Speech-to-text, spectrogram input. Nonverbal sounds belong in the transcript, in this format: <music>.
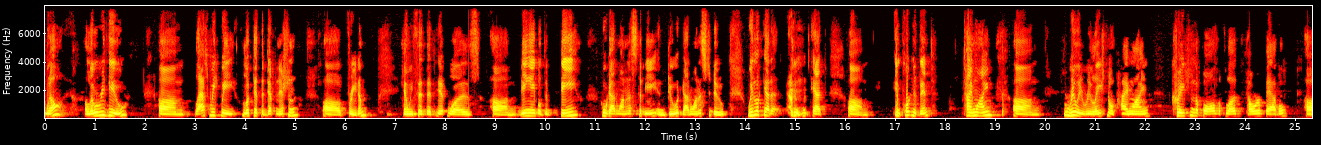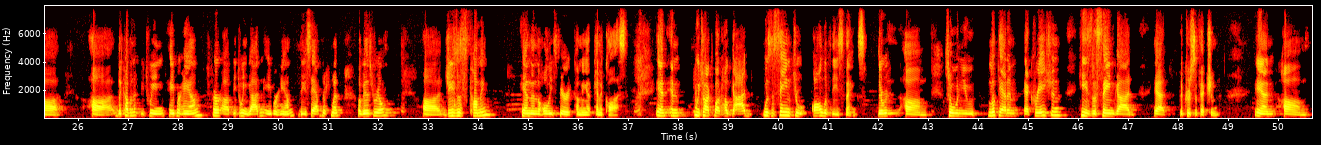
Well, a little review. Um, last week we looked at the definition of freedom, and we said that it was um, being able to be who God wanted us to be and do what God wanted us to do. We looked at a, <clears throat> at um, important event timeline, um, really relational timeline, creation, the fall, the flood, Tower of Babel, uh, uh, the covenant between Abraham, or uh, between God and Abraham, the establishment of Israel, uh, Jesus coming, and then the Holy Spirit coming at Pentecost. And, and we talked about how God was the same through all of these things. There, um, so when you look at him at creation, he's the same God at the crucifixion. And um,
